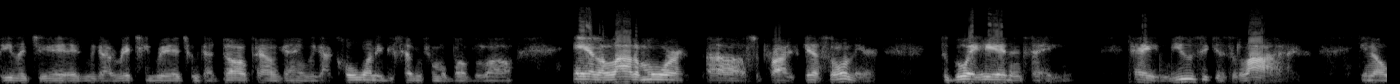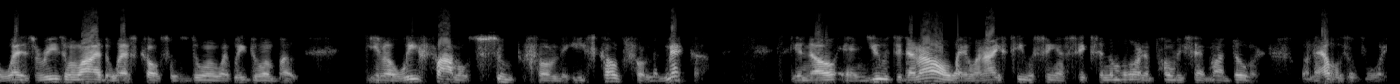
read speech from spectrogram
B Legit, we got Richie Rich, we got Dog Pound Gang, we got Cold 187 from Above the Law, and a lot of more uh, surprise guests on there to go ahead and say, hey, music is alive. You know, what is the reason why the West Coast was doing what we're doing, but, you know, we followed suit from the East Coast, from the Mecca, you know, and used it in our own way. When Ice T was singing six in the morning, police at my door, well, that was a voice.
